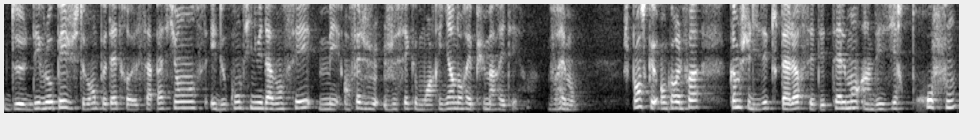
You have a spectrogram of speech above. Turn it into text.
de développer justement peut-être sa patience et de continuer d'avancer. Mais en fait, je, je sais que moi, rien n'aurait pu m'arrêter. Vraiment. Je pense que, encore une fois, comme je te disais tout à l'heure, c'était tellement un désir profond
